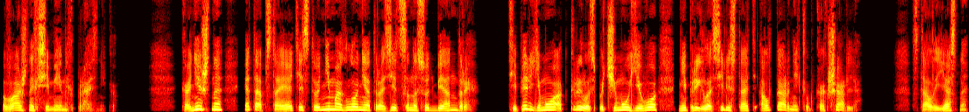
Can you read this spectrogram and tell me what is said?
важных семейных праздников. Конечно, это обстоятельство не могло не отразиться на судьбе Андре. Теперь ему открылось, почему его не пригласили стать алтарником, как Шарля. Стало ясно,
